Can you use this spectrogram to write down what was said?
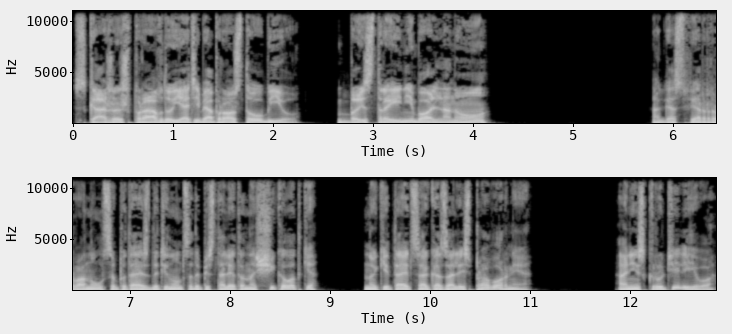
Скажешь правду, я тебя просто убью. Быстро и не больно, ну!» Агасфер рванулся, пытаясь дотянуться до пистолета на щиколотке, но китайцы оказались проворнее. Они скрутили его,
